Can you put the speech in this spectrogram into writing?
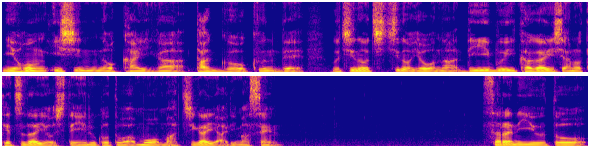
日本維新の会がタッグを組んでうちの父のような DV 加害者の手伝いをしていることはもう間違いありません。さらに言うと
